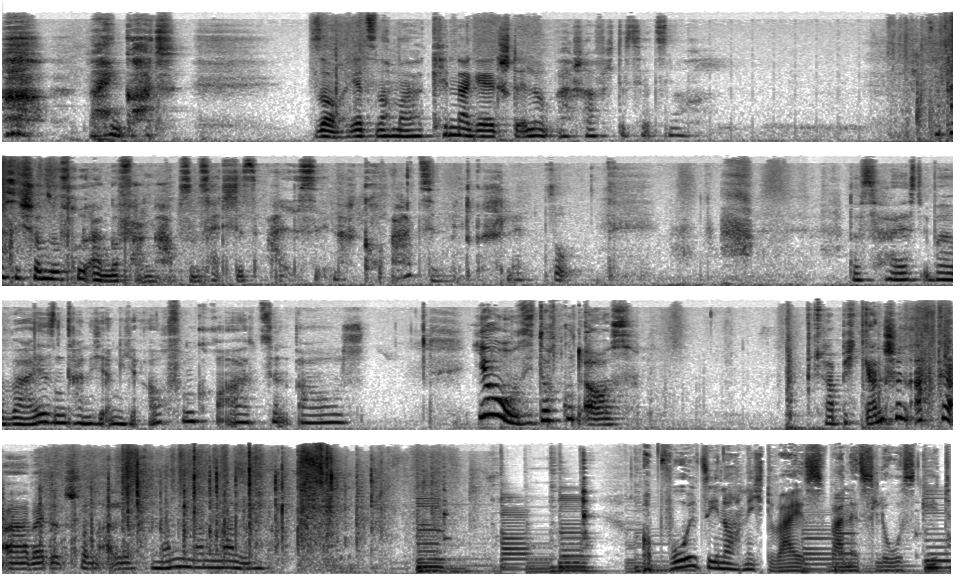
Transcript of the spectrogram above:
Oh, mein Gott. So, jetzt nochmal Kindergeldstellung. Ach, schaffe ich das jetzt noch? Gut, dass ich schon so früh angefangen habe, sonst hätte ich das alles nach Kroatien mitgeschleppt. So. Das heißt, überweisen kann ich eigentlich auch von Kroatien aus. Jo, sieht doch gut aus. Habe ich ganz schön abgearbeitet schon alles. Mann, Mann, Mann. Obwohl sie noch nicht weiß, wann es losgeht,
